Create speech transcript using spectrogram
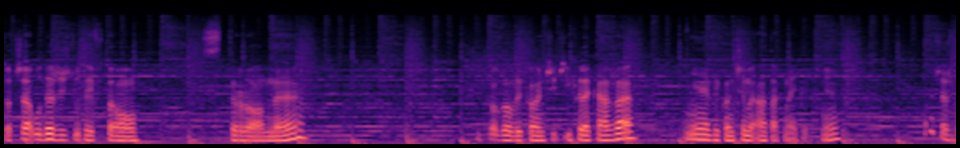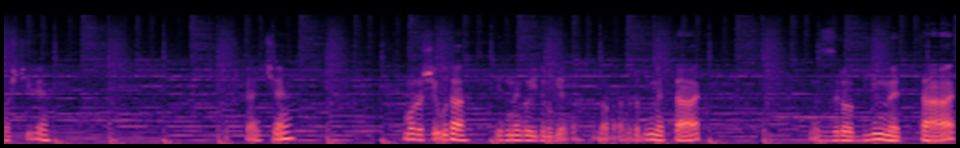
To trzeba uderzyć tutaj w tą stronę. Kogo wykończyć? Ich lekarza? Nie, wykończymy atak najpierw, nie? Chociaż właściwie. Poczekajcie. Może się uda jednego i drugiego. Dobra, zrobimy tak. Zrobimy tak.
